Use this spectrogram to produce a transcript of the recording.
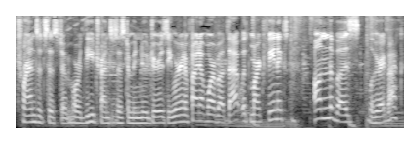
transit system or the transit system in New Jersey. We're going to find out more about that with Mark Phoenix on The Buzz. We'll be right back.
